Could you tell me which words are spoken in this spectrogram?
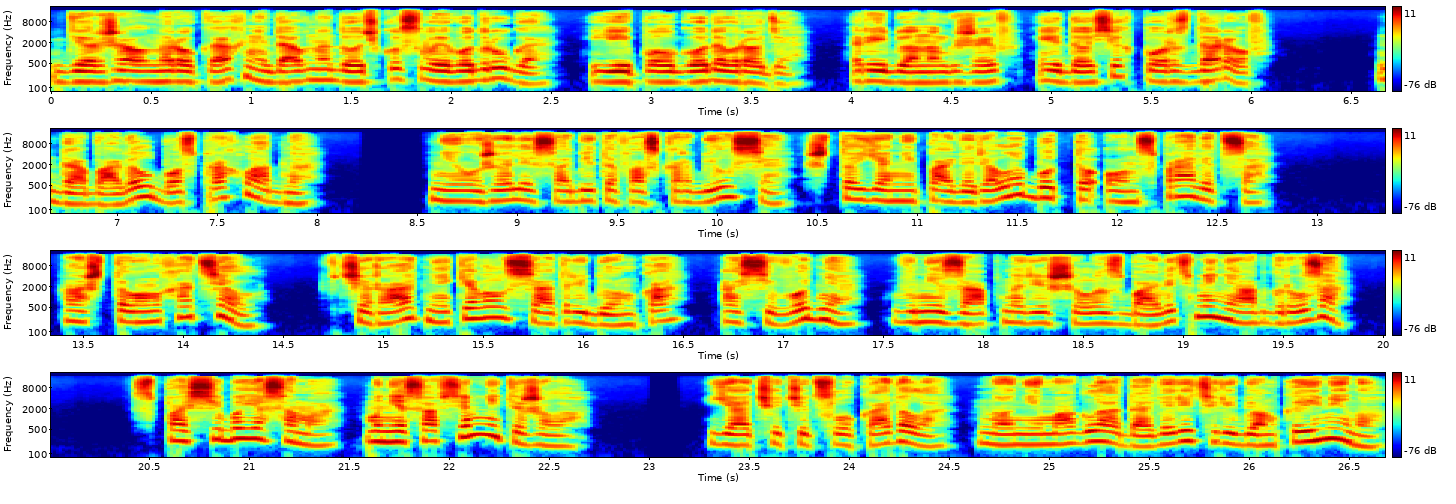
Держал на руках недавно дочку своего друга. Ей полгода вроде. Ребенок жив и до сих пор здоров. Добавил босс прохладно. Неужели Сабитов оскорбился, что я не поверила, будто он справится? А что он хотел? Вчера отнекивался от ребенка, а сегодня внезапно решил избавить меня от груза. Спасибо я сама, мне совсем не тяжело. Я чуть-чуть слукавила, но не могла доверить ребенка Имину.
